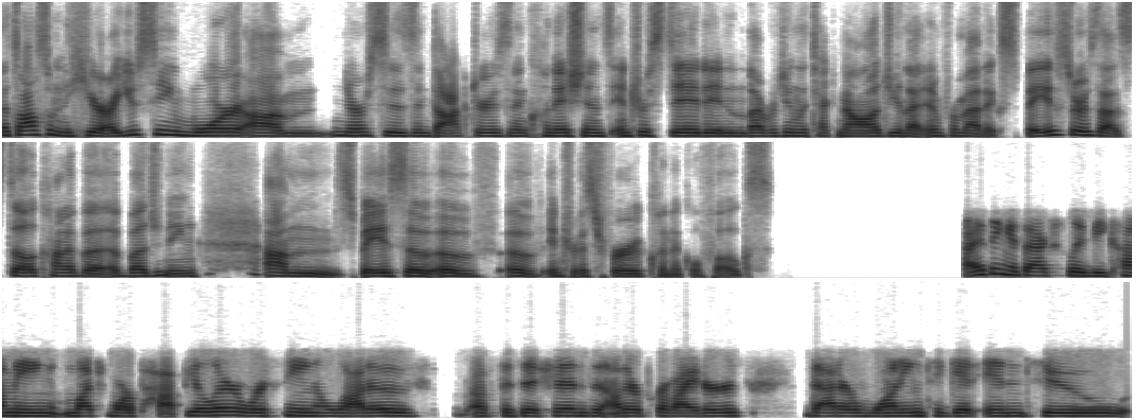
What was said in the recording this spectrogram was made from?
that's awesome to hear. Are you seeing more um, nurses and doctors and clinicians interested in leveraging the technology in that informatics space, or is that still kind of a, a budgeting um, space of, of, of interest for clinical folks? I think it's actually becoming much more popular. We're seeing a lot of, physicians and other providers that are wanting to get into,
